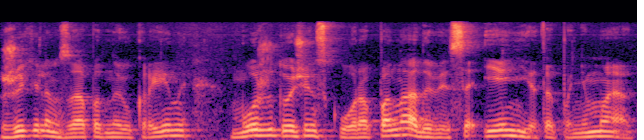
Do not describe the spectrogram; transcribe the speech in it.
жителям Западной Украины может очень скоро понадобиться. И они это понимают.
